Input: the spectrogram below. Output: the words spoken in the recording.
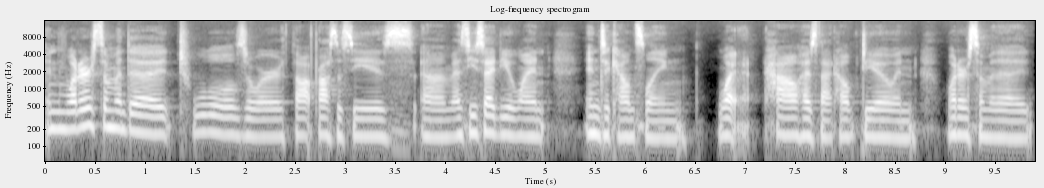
And what are some of the tools or thought processes? Um, as you said, you went into counseling. What, how has that helped you? And what are some of the,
